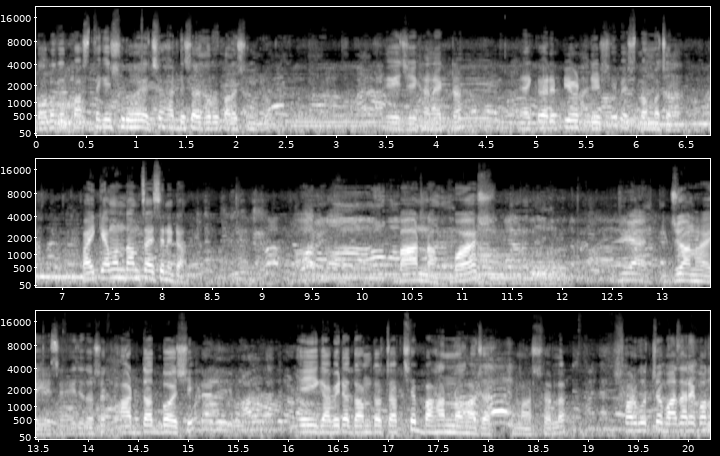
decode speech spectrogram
বড়দের পাশ থেকেই শুরু হয়েছে হাট ডিসার গরুর কালেকশনগুলো। এই যে এখানে একটা একেবারে পিওর দেশি বেশ লম্বা চড়া। ভাই কেমন দাম চাইছেন এটা? বাহান্ন। বয়স? জোয়ান। হয়ে গেছে। এই যে দর্শক আট দাঁত বয়সী। এই গাভিটার দাম তো চাচ্ছে বাহান্ন হাজার মার্শাল্লাহ সর্বোচ্চ বাজারে কত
